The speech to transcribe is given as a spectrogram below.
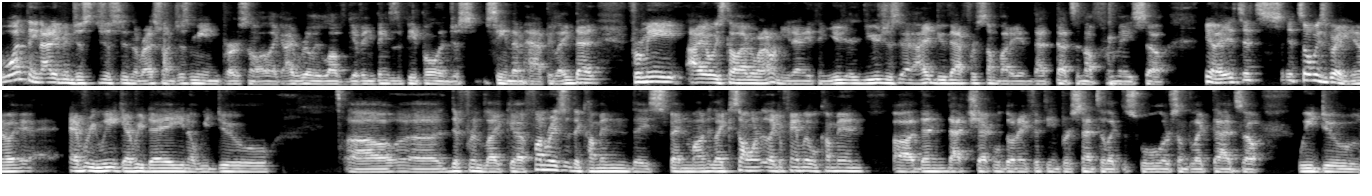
one thing not even just just in the restaurant just mean personal like i really love giving things to people and just seeing them happy. Like that for me i always tell everyone i don't need anything. You you just i do that for somebody and that that's enough for me. So you know it's it's it's always great you know every week every day you know we do uh, uh different like uh, fundraisers. They come in they spend money like someone like a family will come in uh then that check will donate 15% to like the school or something like that. So we do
